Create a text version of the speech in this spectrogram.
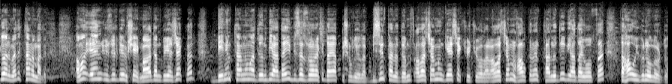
görmedik, tanımadık. Ama en üzüldüğüm şey madem duyacaklar benim tanımadığım bir adayı bize zoraki dayatmış oluyorlar. Bizim tanıdığımız Alaçam'ın gerçek çocuğu olan Alaçam'ın halkının tanıdığı bir aday olsa daha uygun olurdu.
